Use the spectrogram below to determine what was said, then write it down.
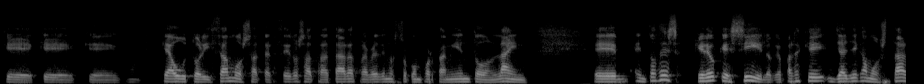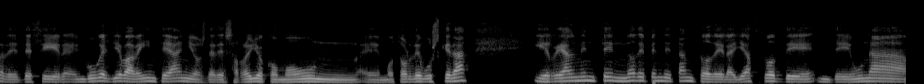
que, autorizamos a terceros a tratar a través de nuestro comportamiento online. Eh, entonces, creo que sí, lo que pasa es que ya llegamos tarde, es decir, Google lleva 20 años de desarrollo como un eh, motor de búsqueda y realmente no depende tanto del hallazgo de, una,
